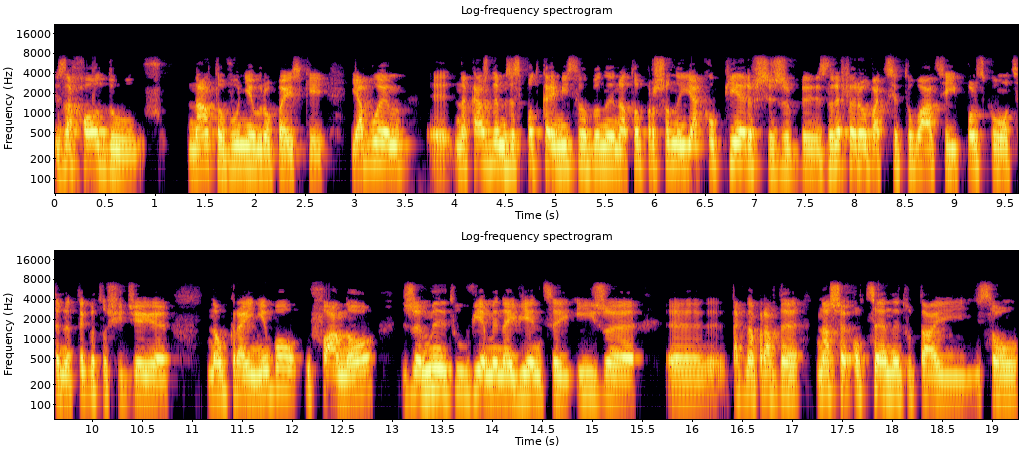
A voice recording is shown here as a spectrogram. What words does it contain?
Zachodu, NATO, w Unii Europejskiej. Ja byłem na każdym ze spotkań ministrów obrony NATO proszony jako pierwszy, żeby zreferować sytuację i polską ocenę tego, co się dzieje na Ukrainie, bo ufano, że my tu wiemy najwięcej i że tak naprawdę nasze oceny tutaj są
